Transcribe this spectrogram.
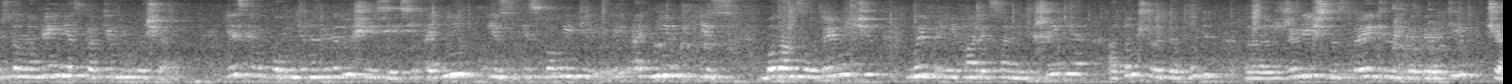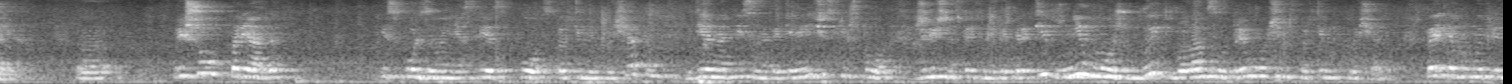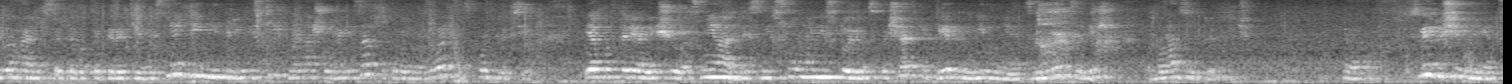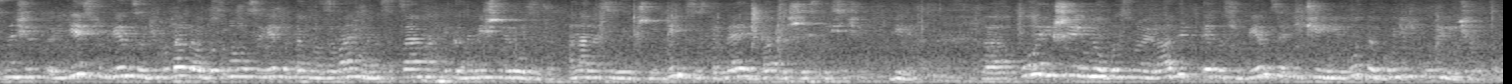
установления спортивных площадок. Если вы помните, на предыдущей сессии одним из исполнителей, одним из балансоутримывающих мы принимали с вами решение о том, что это будет э, жилищно-строительный кооператив «Чайка». Э, пришел порядок использования средств по спортивным площадкам, где написано категорически, что жилищно-строительный кооператив не может быть балансоутримывающим спортивных площадок. Поэтому мы предлагаем с этого кооператива снять деньги и перенести их на нашу организацию, которая называется «Спорт для всех». Я повторяю еще раз, ни адрес, ни сумма, ни стоимость площадки при этом не меняется. Меняется лишь балансоутримывающий. Э, Следующий момент. Значит, есть субвенция у депутата областного совета, так называемая, на социально-экономичный розыгрыш. Она на сегодняшний день составляет 26 тысяч гривен. Э, По решению областной рады эта субвенция в течение года будет увеличиваться.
